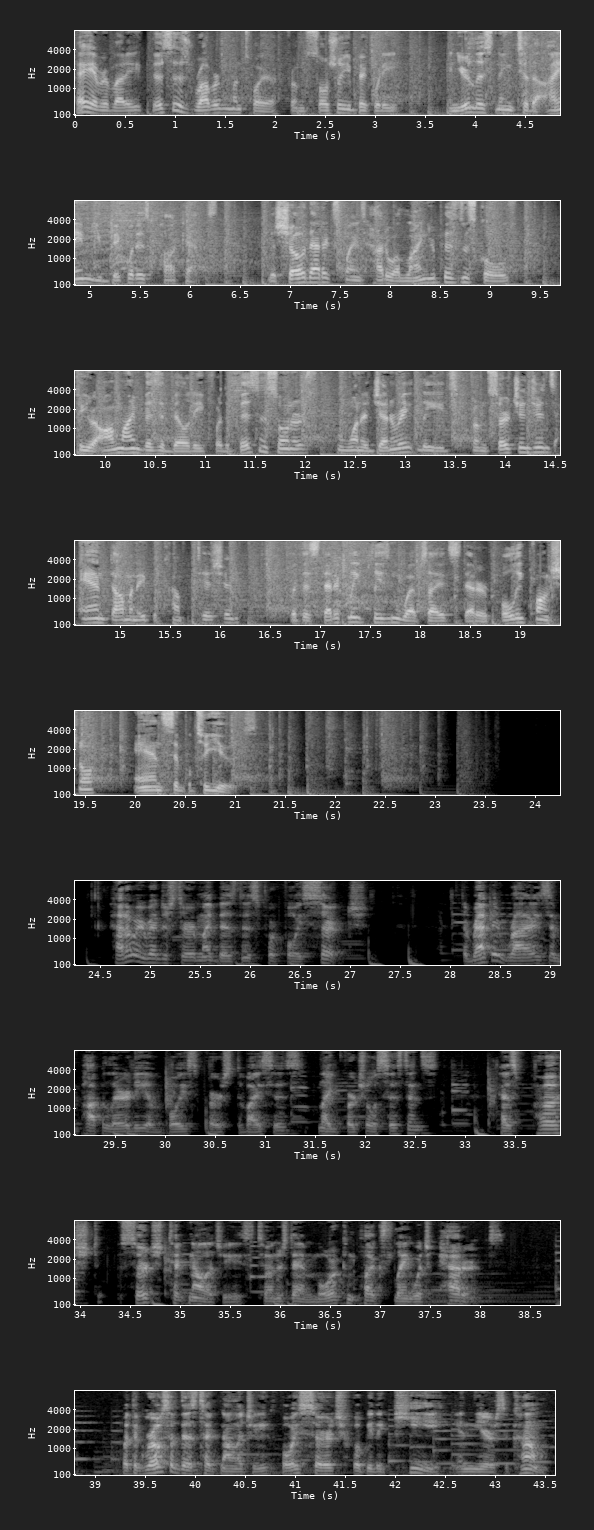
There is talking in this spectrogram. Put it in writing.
Hey, everybody, this is Robert Montoya from Social Ubiquity, and you're listening to the I Am Ubiquitous podcast, the show that explains how to align your business goals to your online visibility for the business owners who want to generate leads from search engines and dominate the competition with aesthetically pleasing websites that are fully functional and simple to use. How do I register my business for voice search? The rapid rise in popularity of voice first devices, like virtual assistants, has pushed search technologies to understand more complex language patterns. With the growth of this technology, voice search will be the key in years to come.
